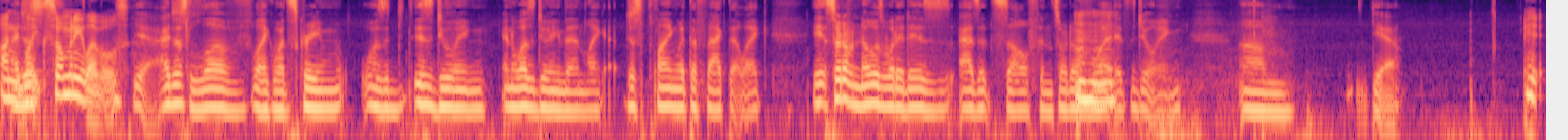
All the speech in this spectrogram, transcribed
on I like so many levels. Yeah, I just love like what Scream was is doing and was doing then. Like just playing with the fact that like it sort of knows what it is as itself and sort of Mhm. what it's doing. Um, yeah, It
